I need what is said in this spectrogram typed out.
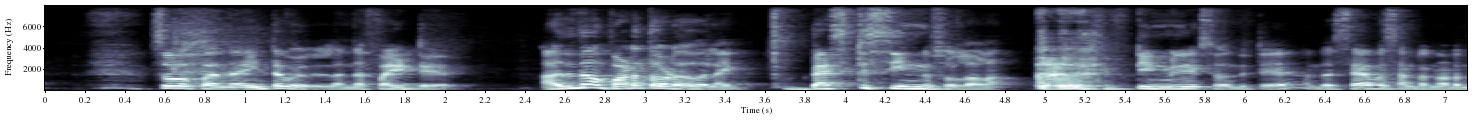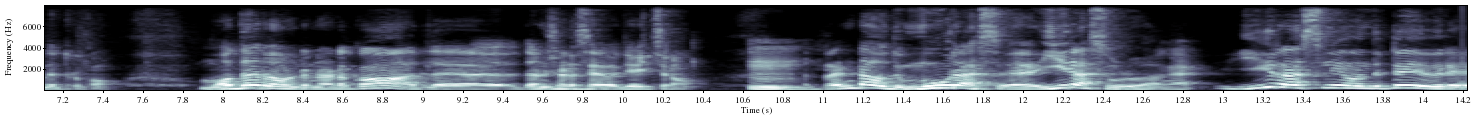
ஸோ இப்போ அந்த இன்டர்வல் அந்த ஃபைட்டு அதுதான் படத்தோட லைக் பெஸ்ட் சீன்னு சொல்லலாம். ஃபிஃப்டீன் மினிட்ஸ் வந்துட்டு அந்த சேவை சண்டை நடந்துட்டு இருக்கும் மொதல் ரவுண்டு நடக்கும் அதுல தனுஷோட சேவை ஜெயிச்சிரும். ரெண்டாவது மூராஸ் ஈராஸ் விடுவாங்க. ஈராஸ்லயும் வந்துட்டு இவரு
